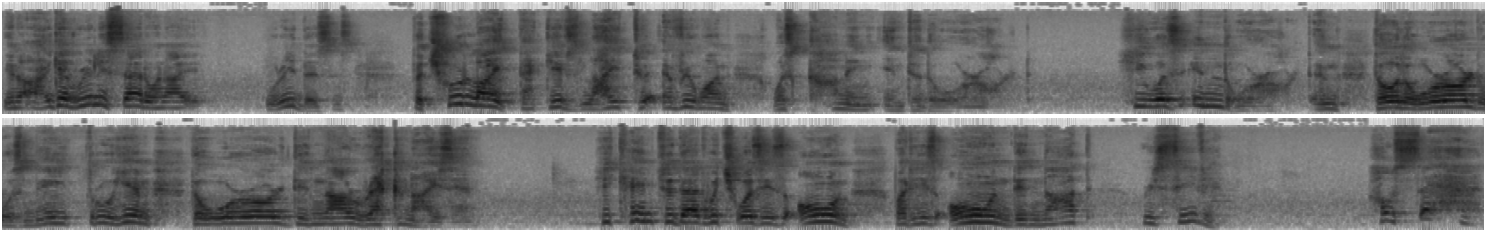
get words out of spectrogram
You know, I get really sad when I read this. The true light that gives light to everyone was coming into the world. He was in the world. And though the world was made through him, the world did not recognize him. He came to that which was his own, but his own did not receive him. How sad.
